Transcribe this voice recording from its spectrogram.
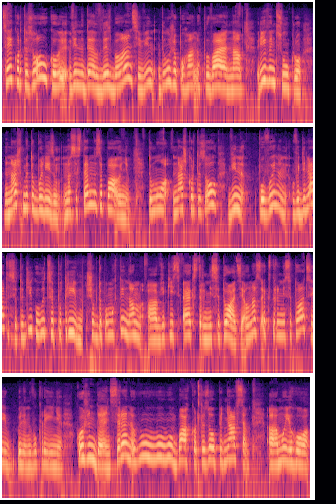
цей кортизол, коли він йде в дисбалансі, він дуже погано впливає на рівень цукру, на наш метаболізм, на системне запалення. Тому наш кортизол він повинен виділятися тоді, коли це потрібно, щоб допомогти нам а, в якійсь екстреній ситуації. А у нас екстрені ситуації, блін, в Україні кожен день. Сирена, ву-ву-ву, бах, кортизол піднявся. А, ми його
